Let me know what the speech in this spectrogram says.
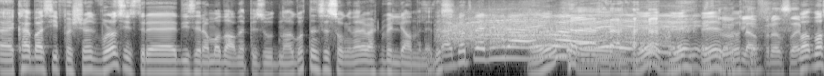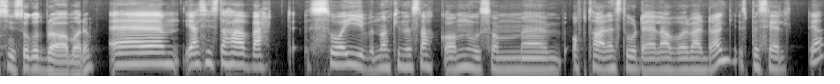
Uh, kan jeg bare si først og fremst, Hvordan syns dere disse ramadan-episodene har gått? Den sesongen har vært veldig annerledes. Det har gått veldig bra. Eh, eh, eh. Hva, hva syns du har gått bra, Mariam? Uh, jeg syns det har vært så givende å kunne snakke om noe som eh, opptar en stor del av vår hverdag. Spesielt ja,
